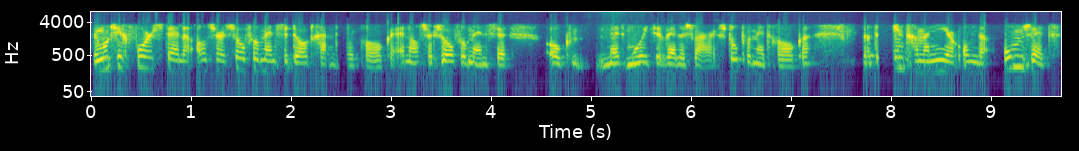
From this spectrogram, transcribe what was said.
U moet zich voorstellen, als er zoveel mensen doodgaan door roken... en als er zoveel mensen ook met moeite weliswaar stoppen met roken... dat de enige manier om de omzet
